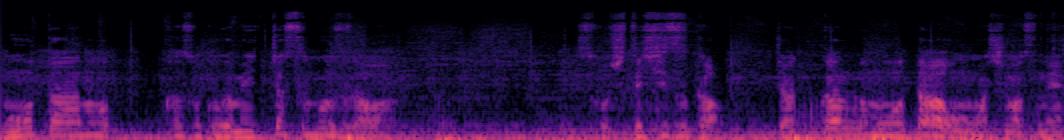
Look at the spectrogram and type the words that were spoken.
モーターの加速がめっちゃスムーズだわ。そして静か。若干のモーター音はしますね。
